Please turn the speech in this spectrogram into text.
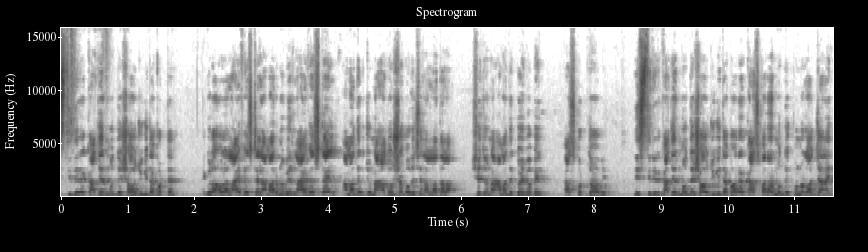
স্ত্রীদের কাজের মধ্যে সহযোগিতা করতেন। এগুলো হলো লাইফ স্টাইল আমার নবীর লাইফ স্টাইল আমাদের জন্য আদর্শ বলেছেন আল্লাহ তালা সেজন্য আমাদেরকে ওইভাবে কাজ করতে হবে। স্ত্রীর কাজের মধ্যে সহযোগিতা, ঘরের কাজ করার মধ্যে কোনো লজ্জা নাই।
